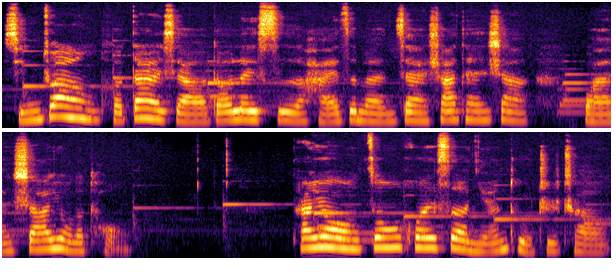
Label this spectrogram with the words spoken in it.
形状和大小都类似孩子们在沙滩上玩沙用的桶。它用棕灰色粘土制成，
